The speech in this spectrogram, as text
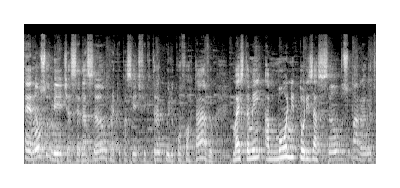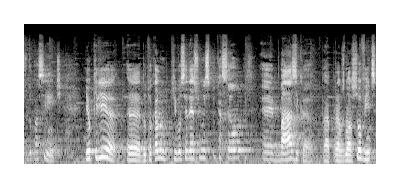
é não somente a sedação, para que o paciente fique tranquilo e confortável, mas também a monitorização dos parâmetros do paciente. Eu queria, uh, doutor Calum, que você desse uma explicação uh, básica para os nossos ouvintes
